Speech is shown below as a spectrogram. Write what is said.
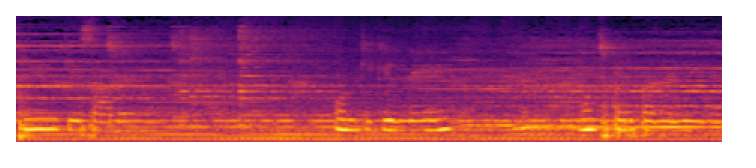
प्रेम के सागर उनकी किरणें मुझ पर पड़ रही है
